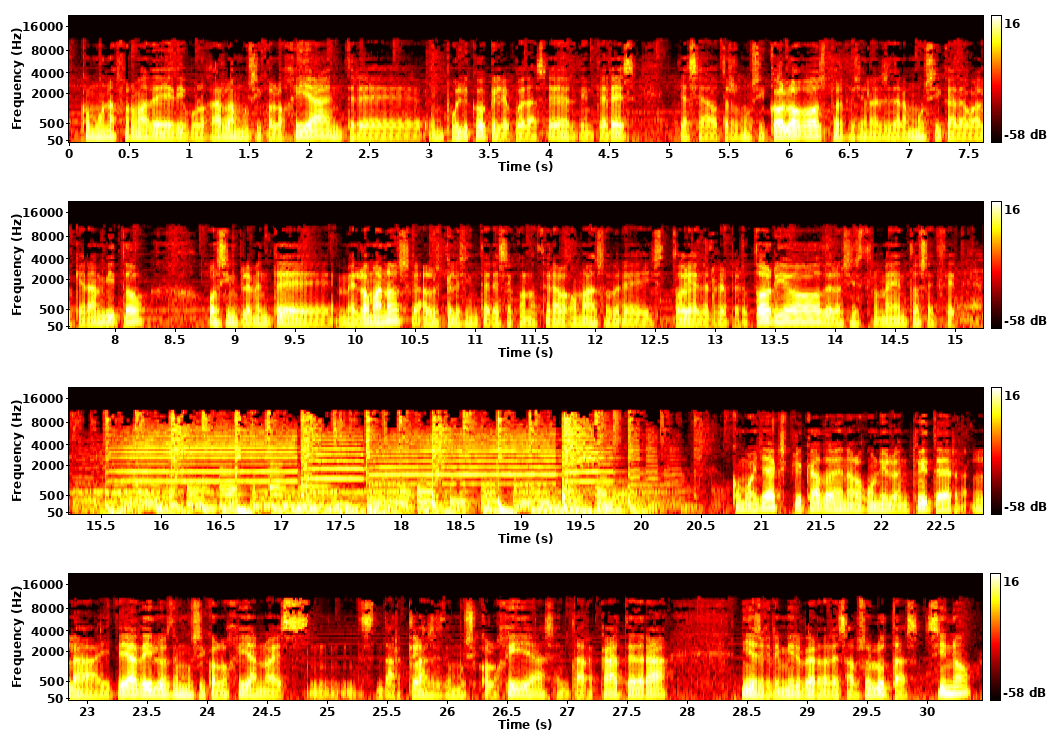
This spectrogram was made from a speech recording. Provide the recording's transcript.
como una forma de divulgar la musicología entre un público que le pueda ser de interés, ya sea otros musicólogos, profesionales de la música de cualquier ámbito o simplemente melómanos a los que les interese conocer algo más sobre historia del repertorio, de los instrumentos, etc. Como ya he explicado en algún hilo en Twitter, la idea de hilos de musicología no es dar clases de musicología, sentar cátedra, ni esgrimir verdades absolutas, sino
